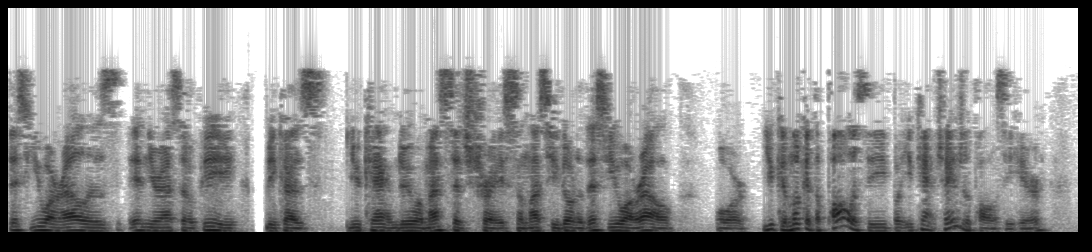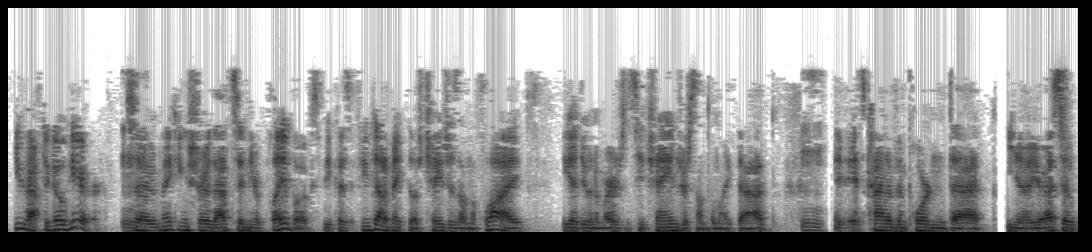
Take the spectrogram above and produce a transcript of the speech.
this URL is in your SOP because you can't do a message trace unless you go to this URL or you can look at the policy, but you can't change the policy here. You have to go here. Mm. So making sure that's in your playbooks because if you've got to make those changes on the fly, you got to do an emergency change or something like that. Mm-hmm. It, it's kind of important that, you know, your SOP,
